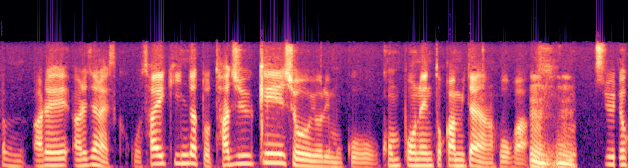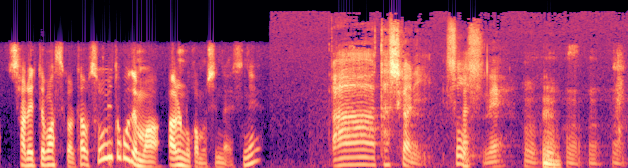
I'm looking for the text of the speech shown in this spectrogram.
多分あれ、あれじゃないですか。こう最近だと多重継承よりもこうコンポーネント化みたいな方がうんうん。注力されてますから、多分そういうところでもあるのかもしれないですね。ああ確かにそうですね。うん。うんうんうんうん。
